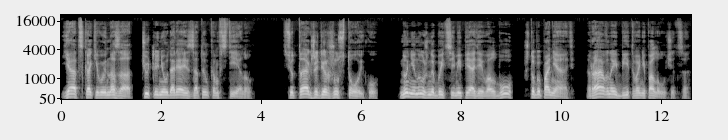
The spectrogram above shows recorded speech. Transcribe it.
Я отскакиваю назад, чуть ли не ударяясь затылком в стену. Все так же держу стойку, но не нужно быть семипядей во лбу, чтобы понять, равной битва не получится.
